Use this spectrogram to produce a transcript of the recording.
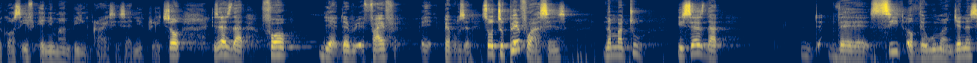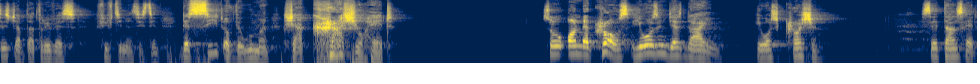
Because if any man be in Christ, he's a new creature. So he says that for yeah, the five eh, purposes. So to pay for our sins, number two, he says that the seed of the woman, Genesis chapter 3, verse 15 and 16, the seed of the woman shall crush your head. So on the cross, he wasn't just dying, he was crushing Satan's head.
